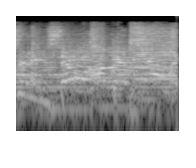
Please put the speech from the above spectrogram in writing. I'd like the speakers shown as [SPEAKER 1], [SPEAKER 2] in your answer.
[SPEAKER 1] So I'm gonna be out.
